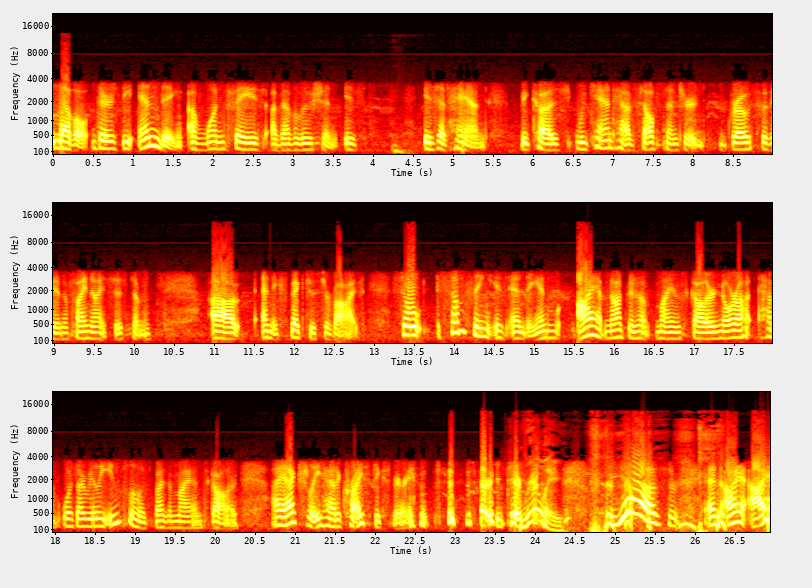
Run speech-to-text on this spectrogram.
level, there's the ending of one phase of evolution is is at hand because we can't have self-centered growth within a finite system uh, and expect to survive. So something is ending, and I have not been a Mayan scholar, nor have, was I really influenced by the Mayan scholar. I actually had a Christ experience. Very different. Really? yes. And I, I,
